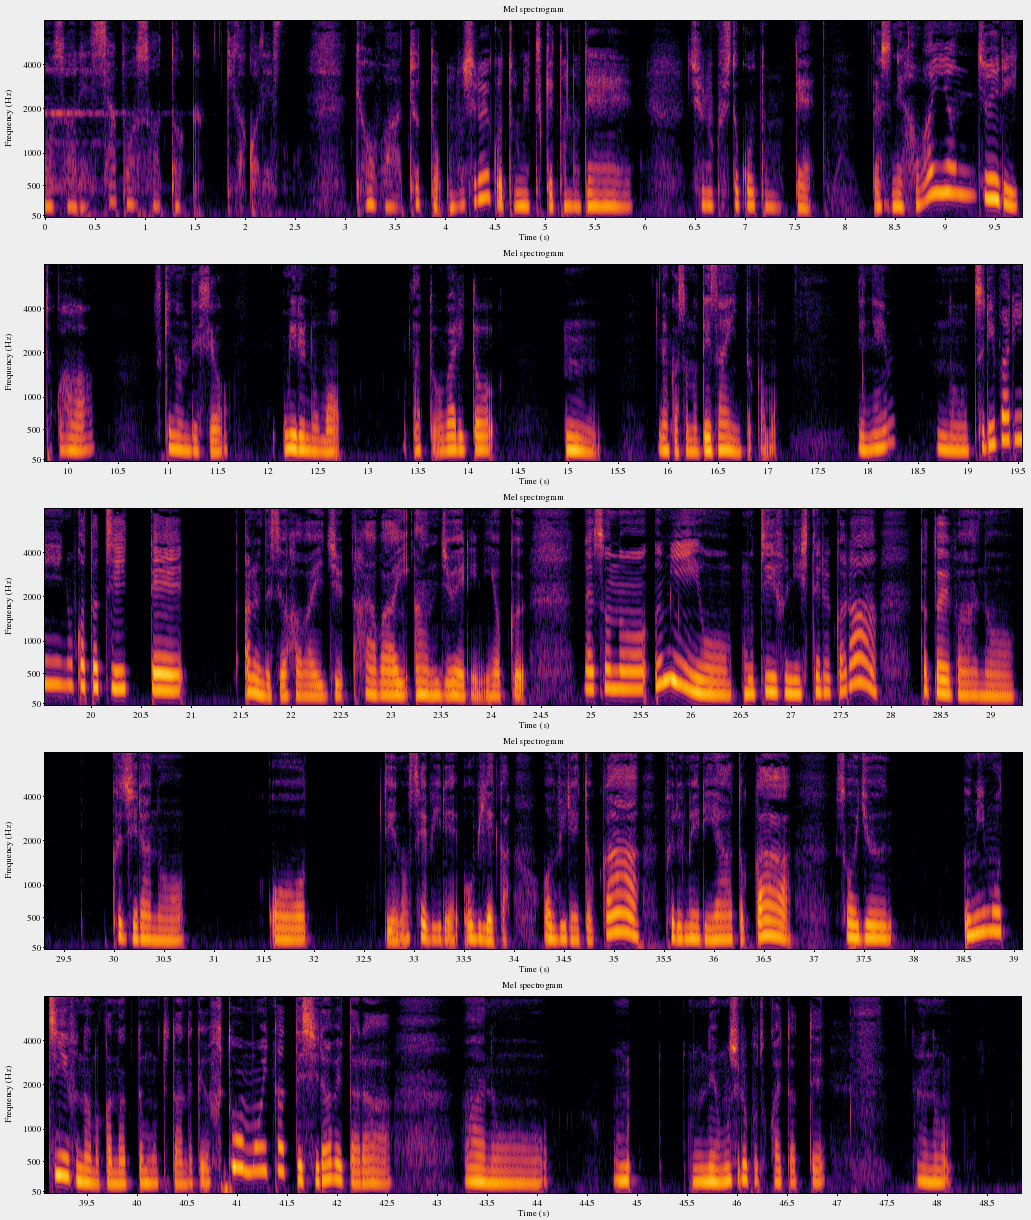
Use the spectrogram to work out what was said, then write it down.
妄想列車暴走トークきがこです。今日はちょっと面白いこと見つけたので収録しとこうと思って。私ねハワイアンジュエリーとか好きなんですよ。見るのも。あと割とうん。なんかそのデザインとかも。でねの釣り針の形ってあるんですよ。ハワイジュハワイアンジュエリーによく。でその海をモチーフにしてるから例えばあのクジラの尾っていうの？背びれ？尾びれか。尾びれとかプルメリアとかそういう海モチーフなのかなって思ってたんだけどふと思い立って調べたらあのね面白いこと書いてあってあの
